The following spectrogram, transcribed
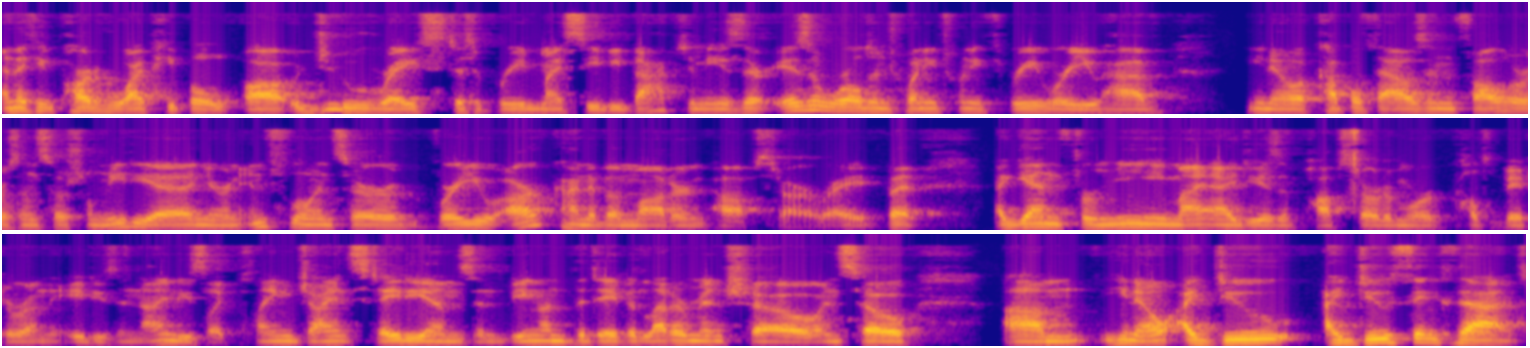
and I think part of why people uh, do race to read my CV back to me is there is a world in 2023 where you have, you know, a couple thousand followers on social media and you're an influencer where you are kind of a modern pop star, right? But again, for me, my ideas of pop star stardom were cultivated around the 80s and 90s, like playing giant stadiums and being on the David Letterman show. And so, um, you know, I do, I do think that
